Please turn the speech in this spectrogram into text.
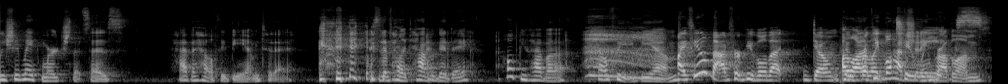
We should make merch that says have a healthy BM today. Instead of like have a good day. I hope you have a healthy BM. I feel bad for people that don't. Poop lot for of like people have shitting weeks. problems.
